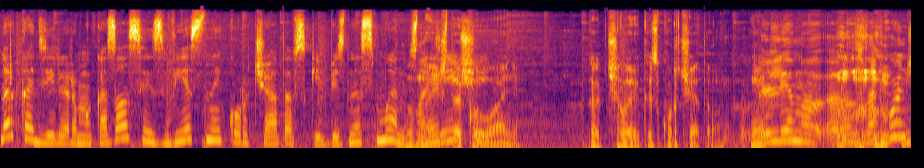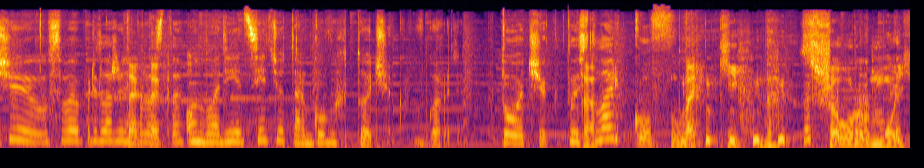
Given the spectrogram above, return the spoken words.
Наркодилером оказался известный курчатовский бизнесмен, Знаешь владеющий- такого, Аня? Как человек из Курчатова. Нет? Лена, э, закончи свое предложение, Так, так. пожалуйста. Он владеет сетью торговых точек в городе. Точек, то есть Да. ларьков. Ларьки, да, с шаурмой.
